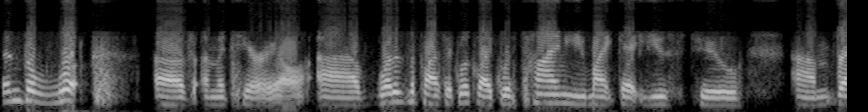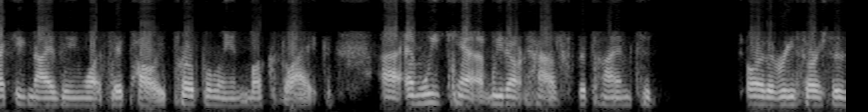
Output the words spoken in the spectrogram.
Then the look of a material. Uh, what does the plastic look like? With time, you might get used to um, recognizing what, say, polypropylene looks like. Uh, and we can't, we don't have the time to or the resources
